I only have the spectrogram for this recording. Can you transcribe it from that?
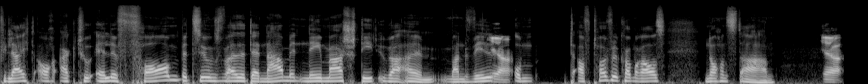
vielleicht auch aktuelle Form, beziehungsweise der Name Neymar steht über allem. Man will, ja. um auf Teufel komm raus, noch einen Star haben. Ja,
